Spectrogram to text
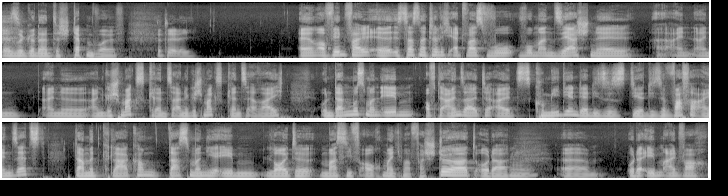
Der sogenannte Steppenwolf. Natürlich. Ähm, auf jeden Fall äh, ist das natürlich etwas, wo, wo man sehr schnell äh, ein, ein, eine, eine Geschmacksgrenze, eine Geschmacksgrenze erreicht. Und dann muss man eben auf der einen Seite als Comedian, der, dieses, der diese Waffe einsetzt, damit klarkommen, dass man hier eben Leute massiv auch manchmal verstört oder, Mhm. ähm, oder eben einfach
